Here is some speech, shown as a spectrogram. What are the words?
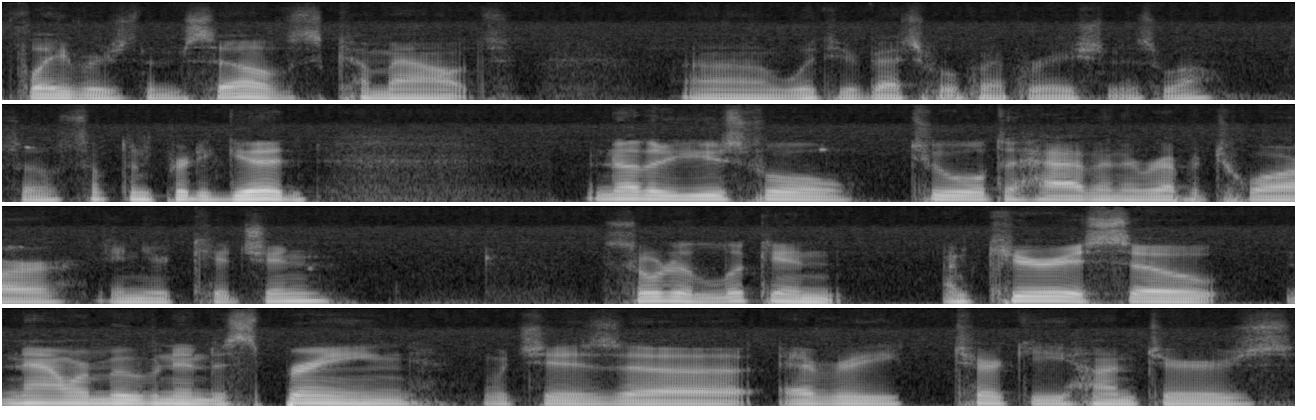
flavors themselves come out uh, with your vegetable preparation as well. So something pretty good. Another useful tool to have in the repertoire in your kitchen. Sort of looking, I'm curious. So now we're moving into spring, which is uh, every turkey hunter's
